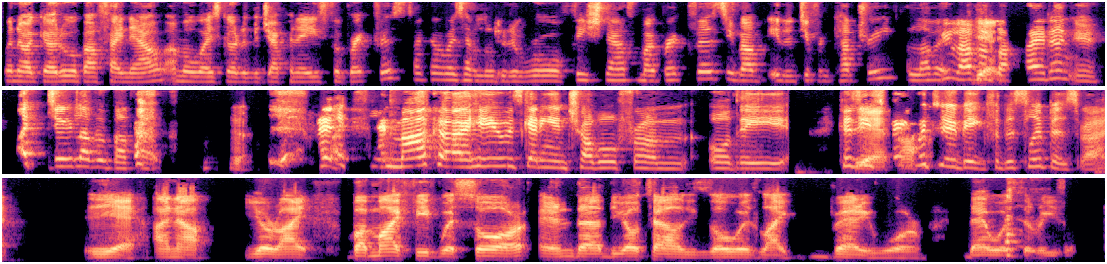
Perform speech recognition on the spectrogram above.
when I go to a buffet now, I'm always go to the Japanese for breakfast. Like I always have a little bit of raw fish now for my breakfast if I'm in a different country. I love it. You love Yeah. a buffet, don't you? I do love a buffet. And Marco, he was getting in trouble from all the because his Yeah, feet were too big for the slippers, right? yeah i know. You're right. But my feet were sore and uh, the hotel is always like very warm. That was the reason.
